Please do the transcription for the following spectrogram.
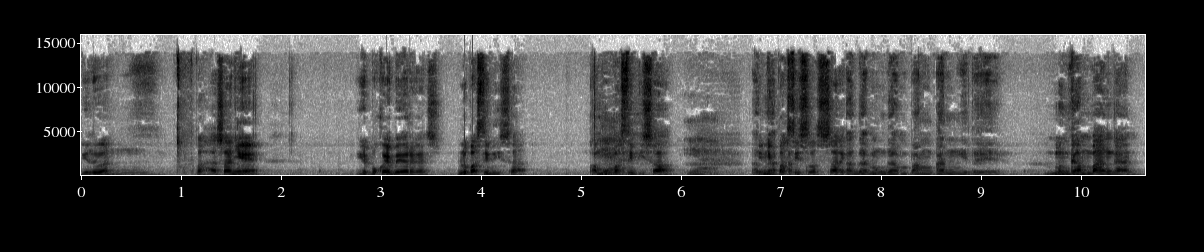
Gitu kan. Bahasanya ya pokoknya beres. Lu pasti bisa. Kamu Iya. pasti bisa. Iya. Ini pasti selesai. Agak menggampangkan gitu ya. Menggampangkan.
